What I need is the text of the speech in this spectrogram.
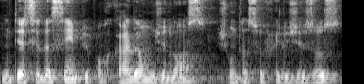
interceda sempre por cada um de nós, junto a seu Filho Jesus,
